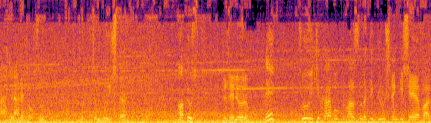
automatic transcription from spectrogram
Ah, lanet olsun. Bıktım bu işten. Ne yapıyorsun? Düzeliyorum. Ne? Şu iki kara bulutun arasındaki gümüş rengi şeye bak.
